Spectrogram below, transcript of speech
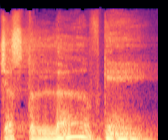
Just a love game.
